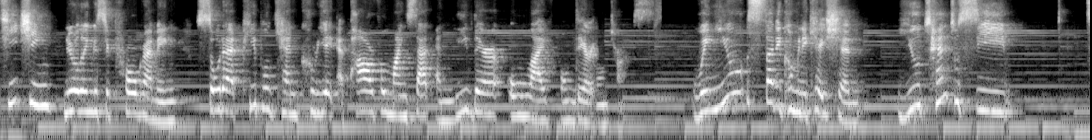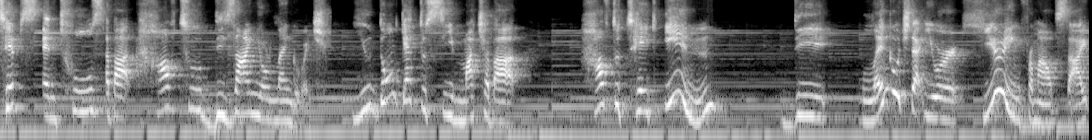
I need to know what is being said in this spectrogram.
teaching neurolinguistic programming so that people can create a powerful mindset and live their own life on their own terms. When you study communication, you tend to see tips and tools about how to design your language. You don't get to see much about how to take in the language that you're hearing from outside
